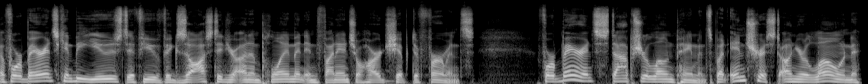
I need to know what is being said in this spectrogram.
A forbearance can be used if you've exhausted your unemployment and financial hardship deferments. Forbearance stops your loan payments, but interest on your loan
